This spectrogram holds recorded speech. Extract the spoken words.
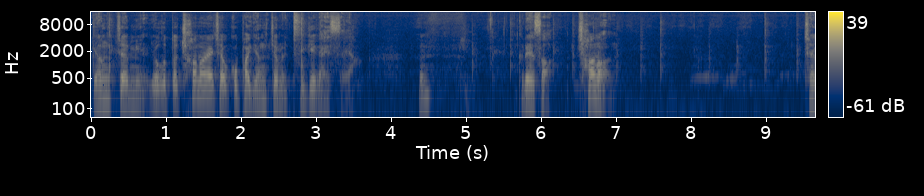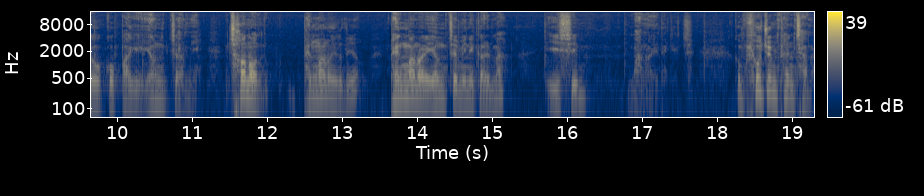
0.1. 요것도 천 원에 제곱 곱하기 0.1 두 개가 있어요. 응? 그래서 천 원. 제곱 곱하기 0.2. 천 원, 100만 원이거든요. 100만 원에 0.2니까 얼마? 20만 원이 되겠죠. 그럼 표준 편차는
